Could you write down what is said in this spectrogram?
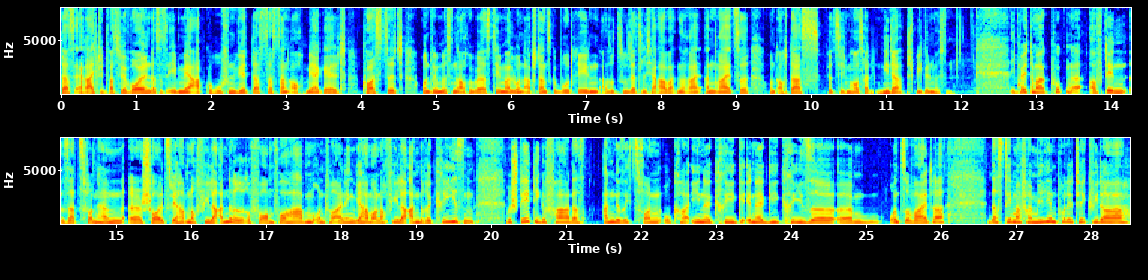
das erreicht wird, was wir wollen, dass es eben mehr abgerufen wird, dass das dann auch mehr Geld kostet. Und wir müssen auch über das Thema Lohnabstandsgebot reden, also zusätzliche Arbeitsanreize. Und auch das wird sich im Haushalt niederspiegeln müssen. Ich möchte mal gucken äh, auf den Satz von Herrn äh, Scholz. Wir haben noch viele andere Reformvorhaben und vor allen Dingen, wir haben auch noch viele andere Krisen. Besteht die Gefahr, dass angesichts von Ukraine-Krieg, Energiekrise ähm, und so weiter das Thema Familienpolitik wieder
